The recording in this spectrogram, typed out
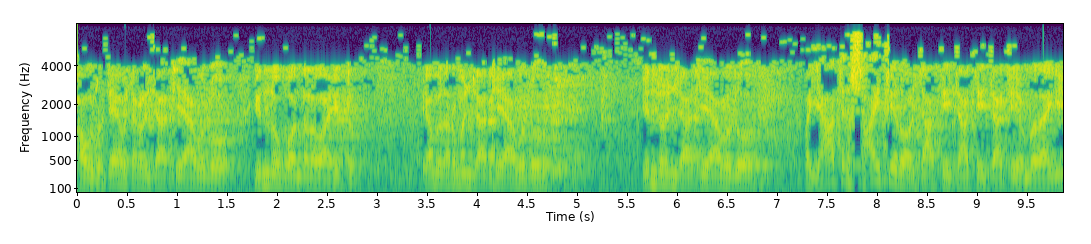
ಹೌದು. ದೇವತೆಗಳ ಜಾತಿ ಯಾವುದು? ಇನ್ನೂ ಗೊಂದಲವಾಯಿತು. ಯಮಧರ್ಮನ್ ಜಾತಿ ಯಾವುದು? ಇಂದ್ರನ್ ಜಾತಿ ಯಾವುದು? ಯಾತಕ್ಕೆ ಸಾಯ್ತಿರೋ ಜಾತಿ ಜಾತಿ ಜಾತಿ ಎಂಬುದಾಗಿ.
